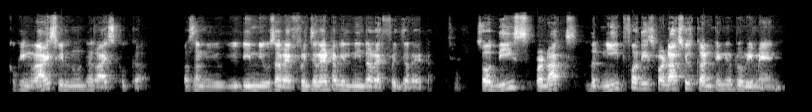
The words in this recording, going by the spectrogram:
cooking rice will need a rice cooker. Person you, you didn't use a refrigerator will need a refrigerator. So these products, the need for these products will continue to remain.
